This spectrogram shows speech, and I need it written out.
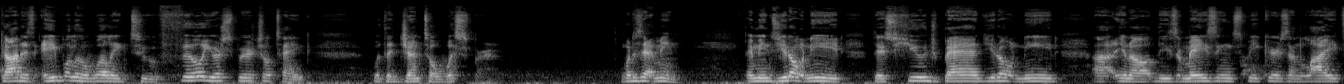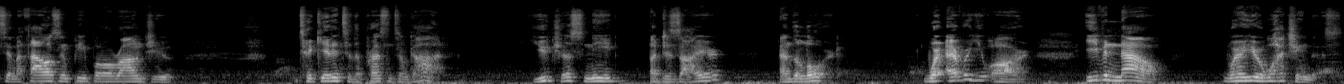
God is able and willing to fill your spiritual tank with a gentle whisper. What does that mean? It means you don't need this huge band. You don't need, uh, you know, these amazing speakers and lights and a thousand people around you to get into the presence of God. You just need a desire and the Lord. Wherever you are, even now, where you're watching this,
